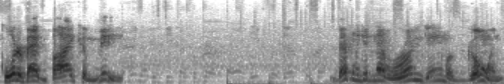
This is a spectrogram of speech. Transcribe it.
quarterback by committee. Definitely getting that run game going.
